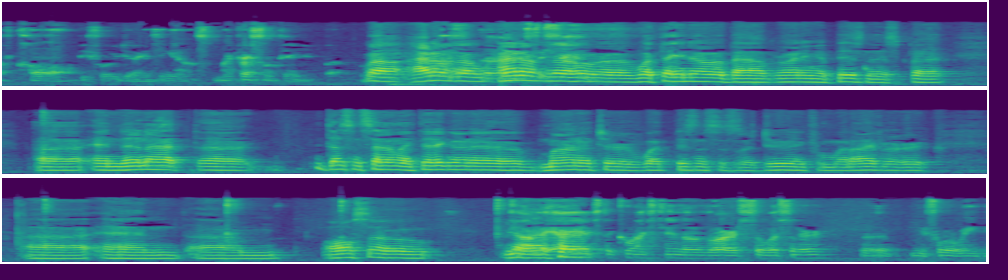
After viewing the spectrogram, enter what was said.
of call before we do anything else. My personal opinion. But. Well, I don't know. I don't know uh, what they know about running a business, but uh, and they're not. Uh, it doesn't sound like they're going to monitor what businesses are doing, from what I've heard, uh, and um, also know, may I ask the question of our solicitor uh, before we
